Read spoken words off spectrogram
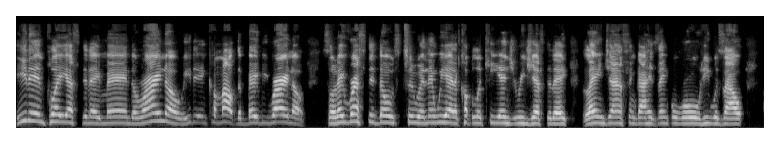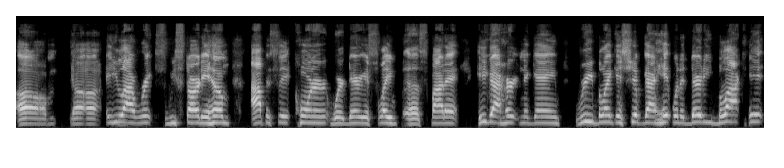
he didn't play yesterday, man. The Rhino, he didn't come out. The baby Rhino. So they rested those two, and then we had a couple of key injuries yesterday. Lane Johnson got his ankle rolled; he was out. Um, uh, uh, Eli Ricks, we started him opposite corner where Darius Slay uh, spot at. He got hurt in the game. Reed Blankenship got hit with a dirty block hit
